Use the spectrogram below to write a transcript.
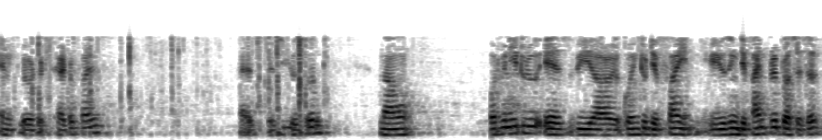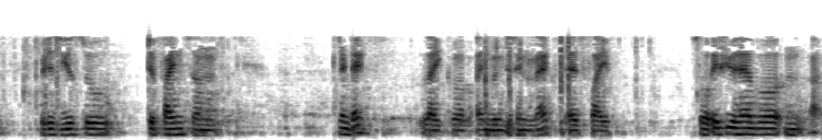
include its header files as is usual. Now what we need to do is we are going to define using define preprocessor which is used to define some syntax like uh, I'm going to send max as 5 so if you have uh, uh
